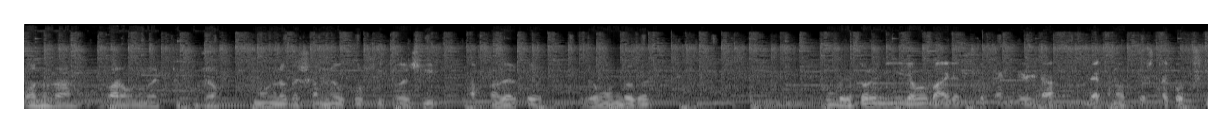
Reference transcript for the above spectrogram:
বন্ধুরা মণ্ডপের সামনে উপস্থিত হয়েছি আপনাদেরকে পুজো মণ্ডপের। ভেতরে নিয়ে যাব, বাইরে থেকে প্যান্ডেলটা দেখানোর চেষ্টা করছি।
